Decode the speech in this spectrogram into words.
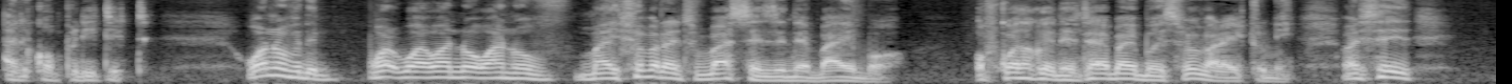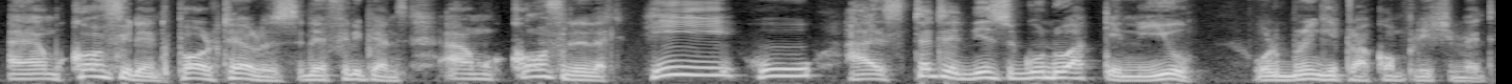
and complete it. One of the one, one, one of my favorite verses in the Bible, of course, the entire Bible is favorite to me. But he says, I am confident, Paul tells the Philippians, I am confident that he who has started this good work in you will bring it to accomplishment.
